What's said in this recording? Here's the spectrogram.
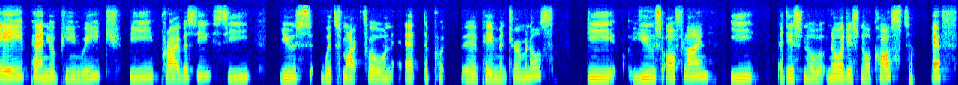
A, pan-European reach, B, privacy, C, use with smartphone at the uh, payment terminals, D, use offline, E, additional no additional cost, F,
